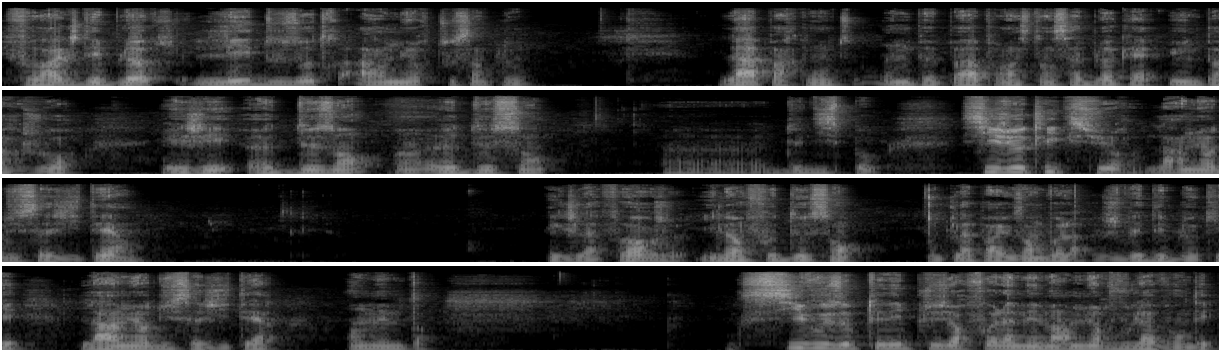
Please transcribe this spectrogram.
Il faudra que je débloque les 12 autres armures tout simplement. Là, par contre, on ne peut pas. Pour l'instant, ça bloque à une par jour. Et j'ai euh, 200 euh, euh, de dispo. Si je clique sur l'armure du Sagittaire et que je la forge, il en faut 200. Donc là, par exemple, voilà, je vais débloquer l'armure du Sagittaire en même temps. Si vous obtenez plusieurs fois la même armure, vous la vendez.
